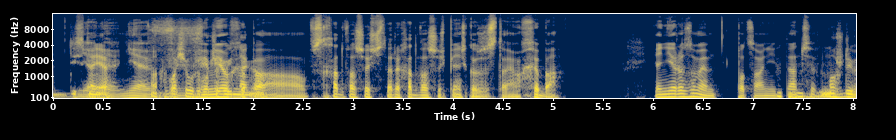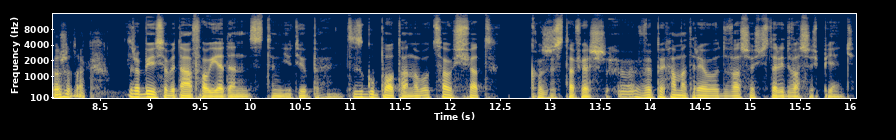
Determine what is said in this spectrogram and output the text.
Disney. Nie, nie, nie. No, chyba się Vimeo chyba z H264, H265 korzystają, chyba. Ja nie rozumiem, po co oni... Znaczy, Możliwe, że tak. Zrobili sobie tam V1 z ten YouTube. To jest głupota, no bo cały świat korzysta, wiesz, wypycha materiałów 264, 265.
